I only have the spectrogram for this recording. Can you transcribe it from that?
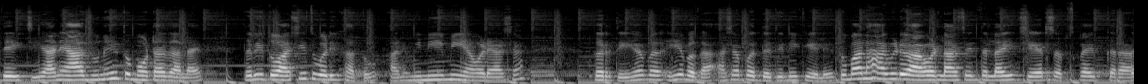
द्यायची. आणि अजूनही तो मोठा झाला आहे तरी तो अशीच वडी खातो. आणि मी नेहमी या वड्या अशा करते. हे ब हे बघा अशा पद्धतीने केले. तुम्हाला हा व्हिडिओ आवडला असेल तर लाईक शेअर सबस्क्राईब करा.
